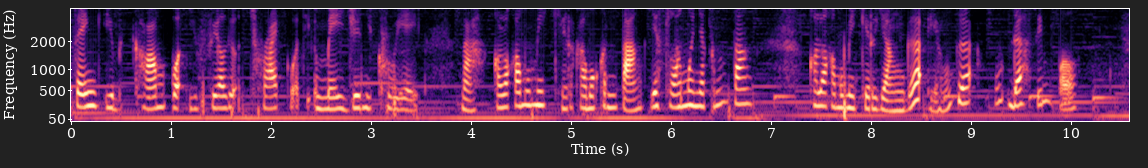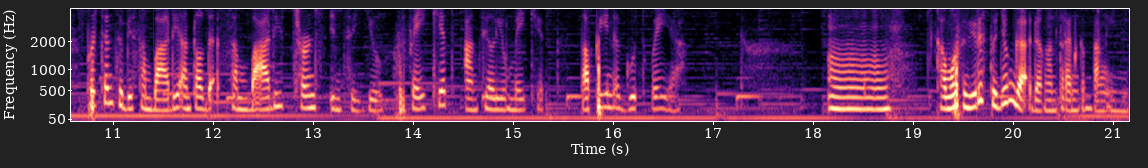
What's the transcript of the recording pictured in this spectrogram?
think, you become. What you feel, you attract. What you imagine, you create. Nah, kalau kamu mikir kamu kentang, ya selamanya kentang. Kalau kamu mikir yang enggak, ya enggak. Udah, simple. Pretend to be somebody until that somebody turns into you. Fake it until you make it. Tapi in a good way ya. Hmm, kamu sendiri setuju nggak dengan tren kentang ini?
